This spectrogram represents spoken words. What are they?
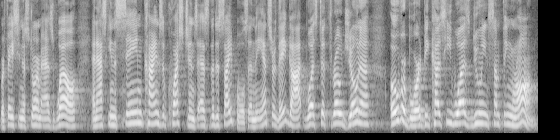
were facing a storm as well and asking the same kinds of questions as the disciples. And the answer they got was to throw Jonah overboard because he was doing something wrong.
